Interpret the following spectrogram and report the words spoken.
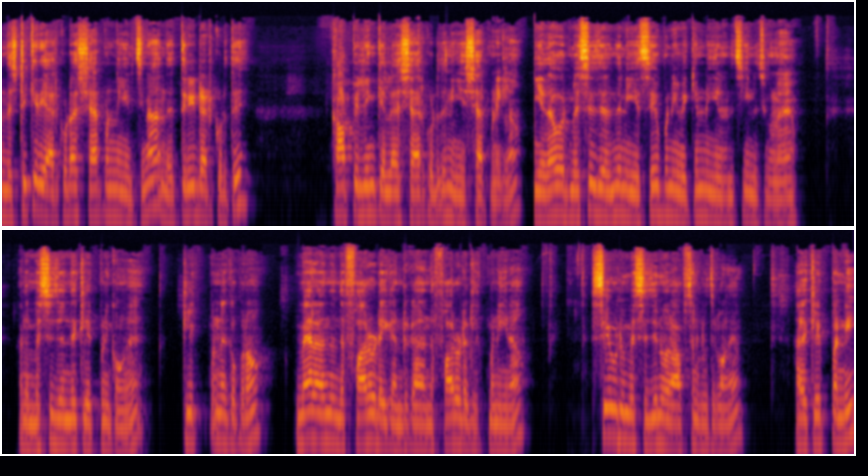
அந்த ஸ்டிக்கர் யார் கூட ஷேர் பண்ணிருச்சுன்னா அந்த த்ரீ டாட் கொடுத்து காப்பி லிங்க் எல்லாம் ஷேர் கொடுத்து நீங்கள் ஷேர் பண்ணிக்கலாம். நீங்கள் ஏதாவது ஒரு மெசேஜ் வந்து நீங்கள் சேவ் பண்ணி வைக்கணும்னு நீங்கள் நினச்சிங்கன்னு வச்சுக்கோங்களேன் அந்த மெசேஜ் வந்து கிளிக் பண்ணிக்கோங்க. கிளிக் பண்ணதுக்கப்புறம் மேலே வந்து அந்த ஃபார்வர்ட் ஐக்கன் இருக்கா அந்த ஃபார்வர்டை கிளிக் பண்ணிங்கன்னா சேவ்டு மெசேஜ்னு ஒரு ஆப்ஷன் கொடுத்துருவாங்க அதை கிளிக் பண்ணி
